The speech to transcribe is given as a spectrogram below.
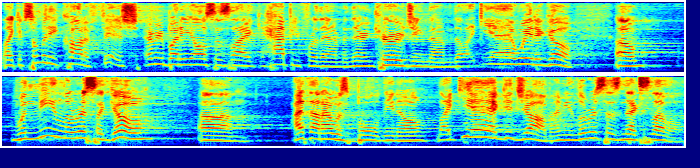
Like if somebody caught a fish, everybody else is like happy for them and they're encouraging them. They're like, "Yeah, way to go." Uh, when me and Larissa go, um, I thought I was bold, you know, like, "Yeah, good job." I mean, Larissa's next level.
